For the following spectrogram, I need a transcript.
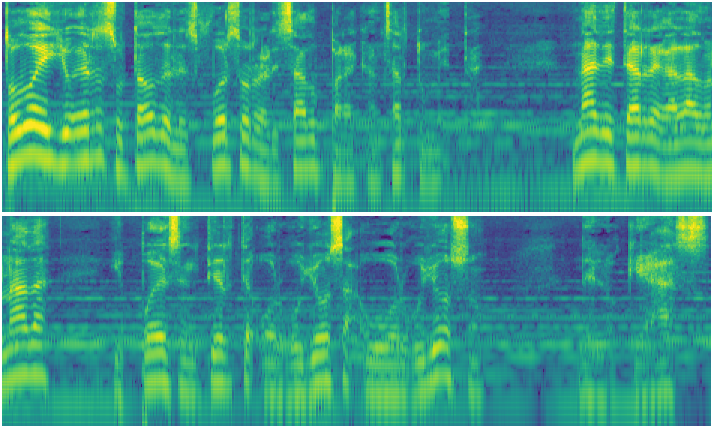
Todo ello es resultado del esfuerzo realizado para alcanzar tu meta. Nadie te ha regalado nada y puedes sentirte orgullosa u orgulloso de lo que has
